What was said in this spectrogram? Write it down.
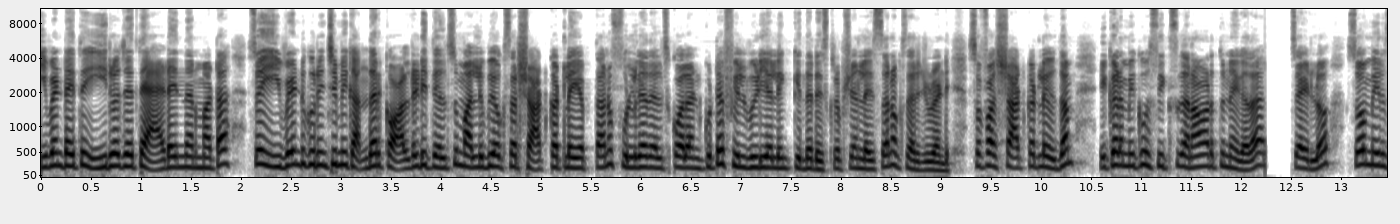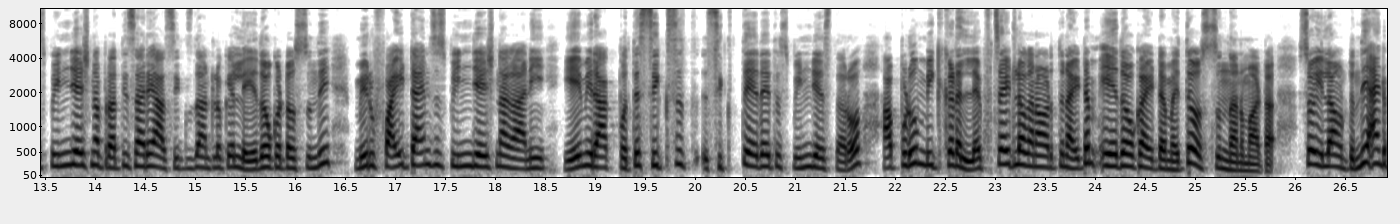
ఈవెంట్ అయితే ఈ రోజు అయితే యాడ్ అయిందనమాట సో ఈవెంట్ గురించి మీకు అందరికీ ఆల్రెడీ తెలుసు. మళ్ళీ పోయి ఒకసారి షార్ట్ కట్లో చెప్తాను. ఫుల్గా తెలుసుకోవాలనుకుంటే ఫుల్ వీడియో లింక్ కింద డిస్క్రిప్షన్లో ఇస్తాను. ఒకసారి చూడండి. సో ఫస్ట్ షార్ట్ కట్లో చూద్దాం. ఇక్కడ మీకు సిక్స్ కనబడుతున్నాయి కదా. సైడ్లో. సో మీరు స్పిన్ చేసిన ప్రతిసారి ఆ సిక్స్ దాంట్లోకి వెళ్ళి ఏదో ఒకటి వస్తుంది. మీరు ఫైవ్ టైమ్స్ స్పిన్ చేసినా కానీ ఏమి రాకపోతే సిక్స్ సిక్స్త్ ఏదైతే స్పిన్ చేస్తారో అప్పుడు మీకు ఇక్కడ లెఫ్ట్ సైడ్లో కనబడుతున్న ఐటమ్ ఏదో ఒక ఐటమ్ అయితే వస్తుందన్నమాట. సో ఇలా ఉంటుంది. అండ్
